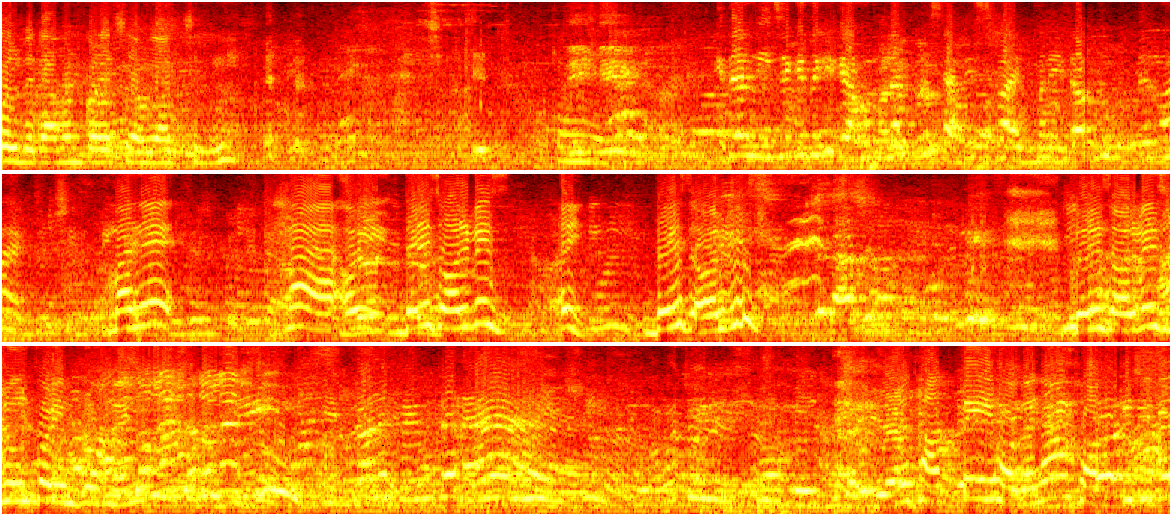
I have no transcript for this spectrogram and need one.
বলবে কেমন করেছি আমি অ্যাকচুয়ালি মানে হয় মানে হ্যাঁ ওই দের ইজ অলওয়েজ এই there is always there is always room for improvement হ্যাঁ থাকতেই হবে না সব কিছুতে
